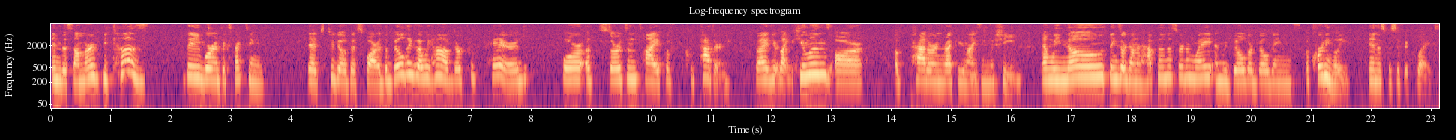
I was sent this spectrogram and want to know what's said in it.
in the summer because they weren't expecting it to go this far. The buildings that we have, they're prepared for a certain type of pattern, right? You're, like humans are a pattern recognizing machine and we know things are going to happen in a certain way and we build our buildings accordingly in a specific place.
